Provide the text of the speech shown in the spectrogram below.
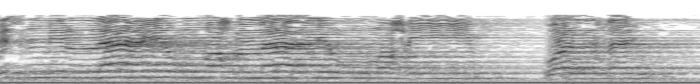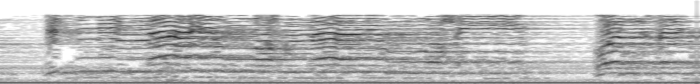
بسم الله الرحمن الرحيم. والفجر. بسم الله الرحمن الرحيم. والفجر.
